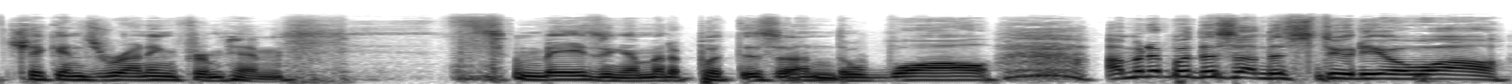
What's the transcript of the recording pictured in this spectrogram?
chickens running from him. it's amazing. I'm going to put this on the wall. I'm going to put this on the studio wall.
